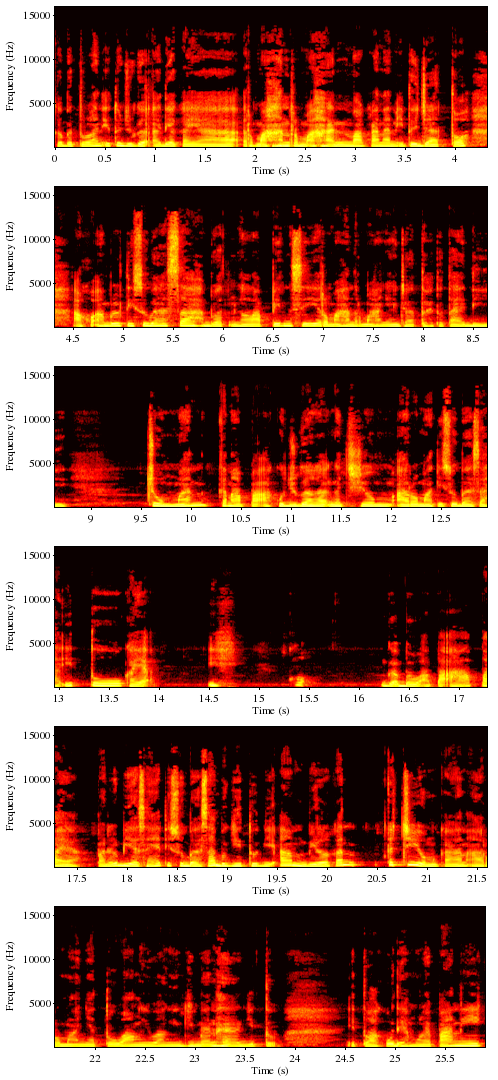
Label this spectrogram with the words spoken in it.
Kebetulan itu juga ada kayak remahan-remahan makanan itu jatuh. Aku ambil tisu basah buat ngelapin si remahan-remahan yang jatuh itu tadi cuman kenapa aku juga nggak ngecium aroma tisu basah itu? Kayak ih kok nggak bawa apa-apa ya? Padahal biasanya tisu basah begitu diambil kan kecium kan aromanya tuh wangi-wangi gimana gitu. Itu aku udah mulai panik.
